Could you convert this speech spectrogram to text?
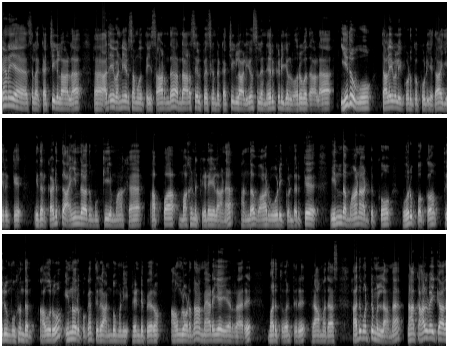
ஏனைய சில கட்சிகளால் அதே வன்னியர் சமூகத்தை சார்ந்த அந்த அரசியல் பேசுகின்ற கட்சிகளாலேயும் சில நெருக்கடிகள் வருவதால் இதுவும் தலைவலி கொடுக்கக்கூடியதாக இருக்கு. இதற்கடுத்து ஐந்தாவது முக்கியமாக அப்பா மகனுக்கு இடையிலான அந்த வார் ஓடிக்கொண்டிருக்கு. இந்த மாநாட்டுக்கும் ஒரு பக்கம் திரு முகுந்தன் அவரும் இன்னொரு பக்கம் திரு அன்புமணி ரெண்டு பேரும் அவங்களோட தான் மேடையே ஏறுறாரு. மருத்துவர் திரு ராமதாஸ். அது மட்டும் இல்லாமல் நான் கால் வைக்காத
